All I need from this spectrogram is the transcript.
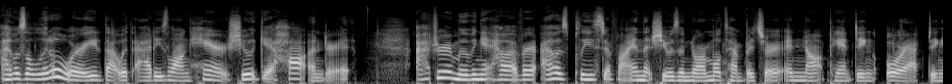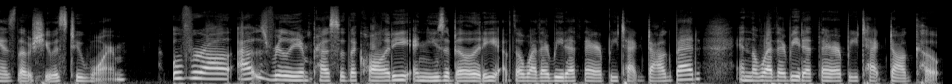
I was a little worried that with Addie's long hair, she would get hot under it. After removing it, however, I was pleased to find that she was a normal temperature and not panting or acting as though she was too warm. Overall, I was really impressed with the quality and usability of the WeatherBeeta Therapy Tech dog bed and the WeatherBeeta Therapy Tech dog coat.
